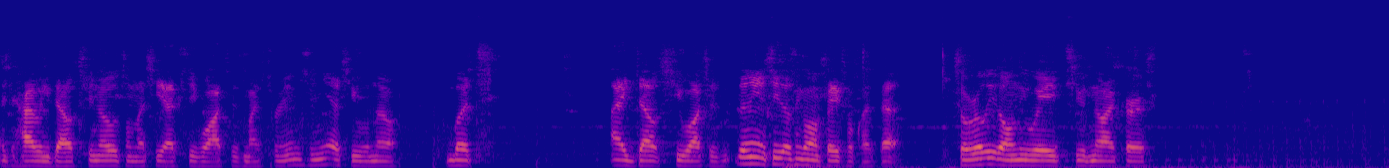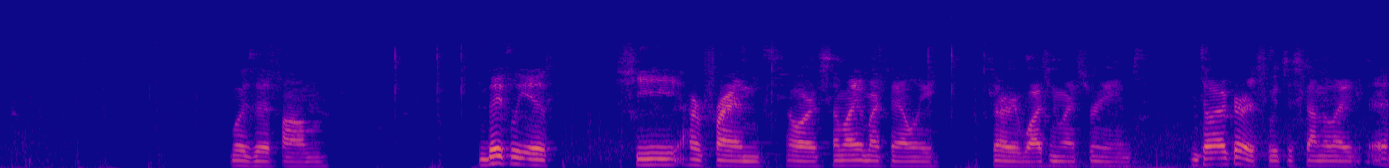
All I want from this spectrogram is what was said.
I highly doubt she knows unless she actually watches my streams, and yeah, she will know. But I doubt she watches. Then again, she doesn't go on Facebook like that. So really, the only way she would know I curse was if um basically if she, her friends, or somebody in my family started watching my streams until I curse, which is kind of like, eh.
